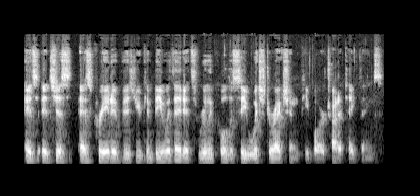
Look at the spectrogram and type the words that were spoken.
it's it's just as creative as you can be with it. It's really cool to see which direction people are trying to take things.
